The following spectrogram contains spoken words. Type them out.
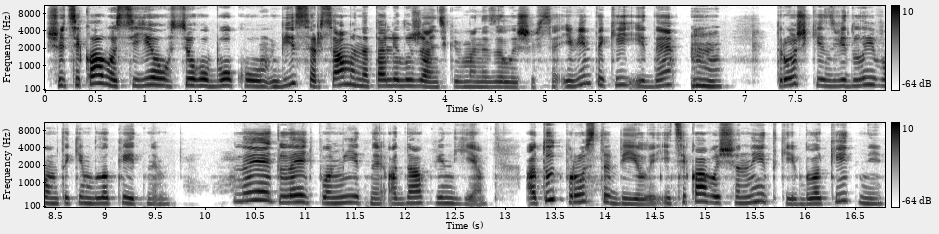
Що цікаво, з цього боку бісер саме Наталі Лужанський в мене залишився. І він такий іде трошки з відливом таким блакитним. Ледь-ледь помітний, однак він є. А тут просто білий. І цікаво, що нитки блакитні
